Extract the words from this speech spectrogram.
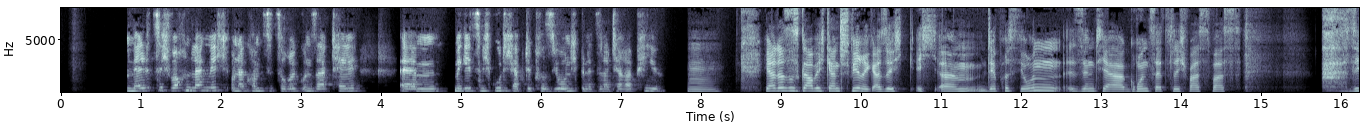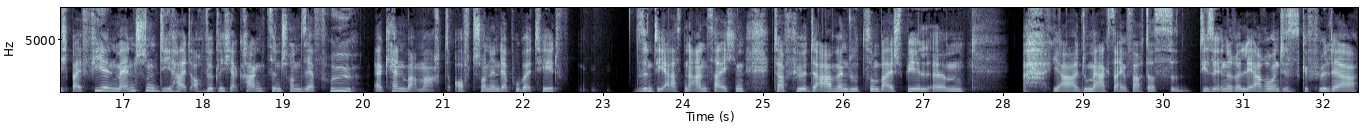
meldet sich wochenlang nicht und dann kommt sie zurück und sagt, hey, ähm, mir geht's nicht gut, ich habe Depression, ich bin jetzt in der Therapie. Hm. Ja, das ist, glaube ich, ganz schwierig. Also ich, ich, ähm, Depressionen sind ja grundsätzlich was, was sich bei vielen Menschen, die halt auch wirklich erkrankt sind, schon sehr früh erkennbar macht. Oft schon in der Pubertät sind die ersten Anzeichen dafür da, wenn du zum Beispiel ähm, ja, du merkst einfach, dass diese innere Leere und dieses Gefühl der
